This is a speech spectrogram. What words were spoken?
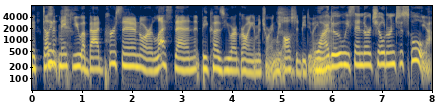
It doesn't Like- make you a bad person or less than because you are growing and maturing. We all should be doing Why that. do we send our children to school? Yeah.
